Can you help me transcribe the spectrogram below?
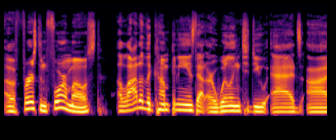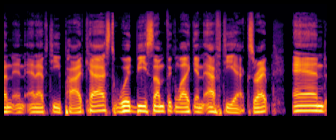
uh, first and foremost, a lot of the companies that are willing to do ads on an NFT podcast would be something like an FTX, right? And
